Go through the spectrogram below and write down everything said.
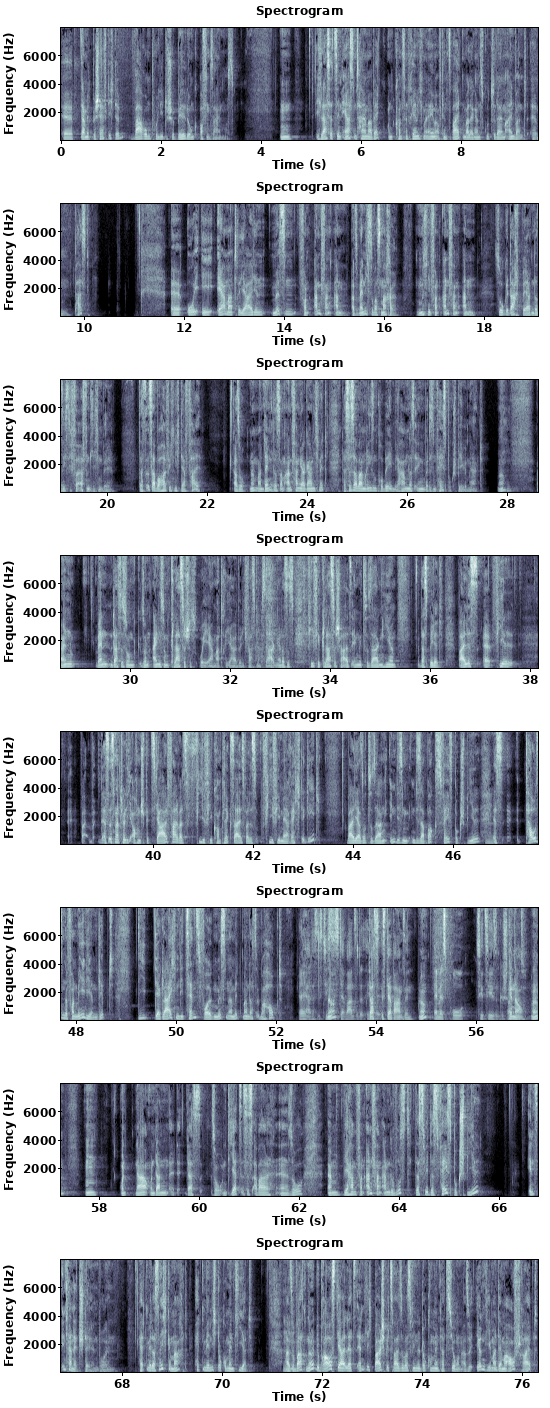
äh, damit beschäftigte, warum politische Bildung offen sein muss. Mm, Ich lasse jetzt den ersten Teil mal weg und konzentriere mich mal eben auf den zweiten, weil er ganz gut zu deinem Einwand ähm, passt. Äh, OER-Materialien müssen von Anfang an, also wenn ich sowas mache, müssen die von Anfang an so gedacht werden, dass ich sie veröffentlichen will. Das ist aber häufig nicht der Fall. Also ne, man denkt das am Anfang ja gar nicht mit. Das ist aber ein Riesenproblem. Wir haben das irgendwie bei diesem Facebook-Spiel gemerkt. Ne? Wenn, wenn, das ist so ein, so ein, eigentlich so ein klassisches OER-Material, würde ich fast noch sagen. Ja, das ist viel, viel klassischer, als irgendwie zu sagen, hier das Bild. Weil es äh, viel, das ist natürlich auch ein Spezialfall, weil es viel, viel komplexer ist, weil es viel, viel mehr Rechte geht. Weil ja sozusagen in diesem, in dieser Box Facebook-Spiel es äh, tausende von Medien gibt, die der gleichen Lizenz folgen müssen, damit man das überhaupt, Ja, ja, das ist, Ne? das ist der Wahnsinn. Das, das ist der Wahnsinn. Ne? MS Pro CC sind gescheitert. Genau. Ne? Mm. Und na und dann äh, das so und jetzt ist es aber äh, so, ähm, wir haben von Anfang an gewusst, dass wir das Facebook-Spiel ins Internet stellen wollen. Hätten wir das nicht gemacht, hätten wir nicht dokumentiert. Also was, ne? Du brauchst ja letztendlich beispielsweise sowas wie eine Dokumentation. Also irgendjemand, der mal aufschreibt,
